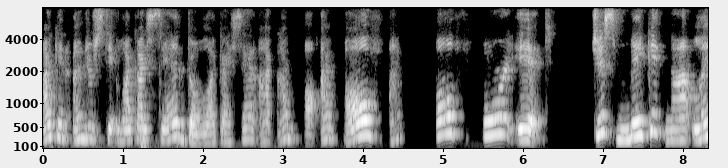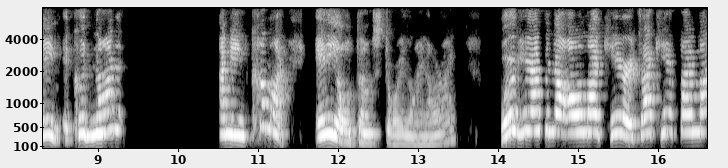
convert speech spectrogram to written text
I can understand. Like I said, though, like I said, I, I'm a- I'm all I'm all for it. Just make it not lame. It could not. I mean, come on, any old dumb storyline, all right. What happened to all my carrots? I can't find my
